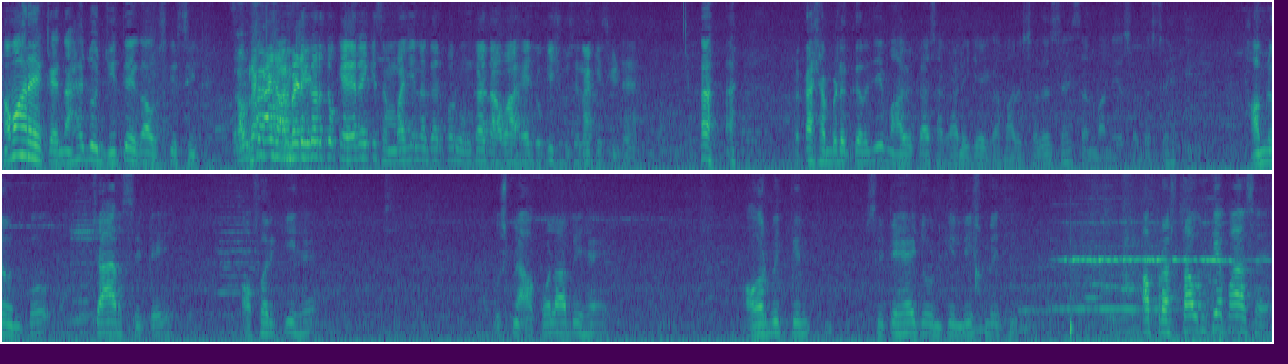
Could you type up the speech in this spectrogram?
हमारा ये कहना है जो जीतेगा उसकी सीट है। प्रकाश साहेब, आंबेडकर तो कह रहे हैं कि संभाजी नगर पर उनका दावा है जो कि शिवसेना की सीट है। प्रकाश अंबेडकर जी महाविकास आघाड़ी के एक हमारे सदस्य हैं सम्मानीय सदस्य हैं। हमने उनको चार सीटें ऑफ़र की है। उसमें अकोला भी है और भी तीन सीटें हैं जो उनकी लिस्ट में थी। अब प्रस्ताव उनके पास है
